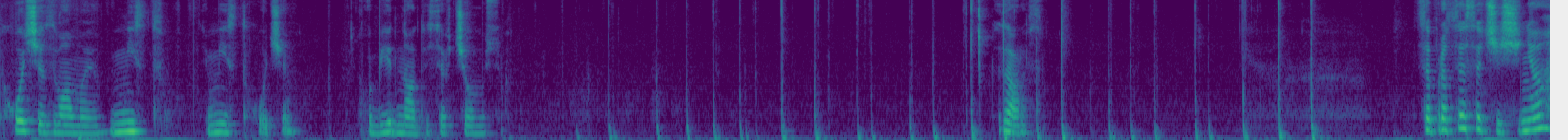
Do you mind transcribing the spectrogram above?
Хоче з вами міст, міст хоче об'єднатися в чомусь. Зараз. Це процес очищення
